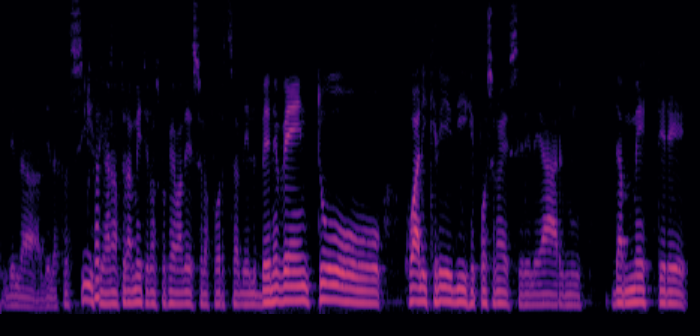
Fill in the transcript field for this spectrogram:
della, della classifica, certo. naturalmente non scopriamo adesso la forza del Benevento, quali credi che possano essere le armi da mettere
